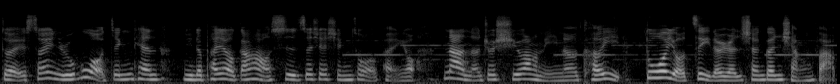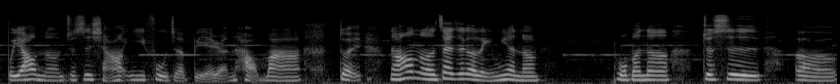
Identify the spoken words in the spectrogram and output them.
对，所以如果今天你的朋友刚好是这些星座的朋友，那呢就希望你呢可以多有自己的人生跟想法，不要呢就是想要依附着别人，好吗？对，然后呢在这个里面呢，我们呢就是呃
